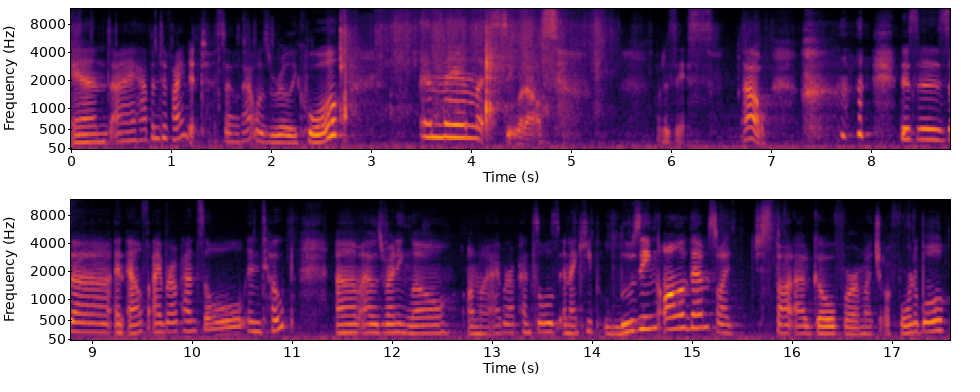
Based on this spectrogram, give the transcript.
and I happened to find it. So that was really cool. And then let's see what else. What is this? Oh, this is uh, an e.l.f. eyebrow pencil in taupe. Um, I was running low on my eyebrow pencils and I keep losing all of them. So I just thought I'd go for a much affordable,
